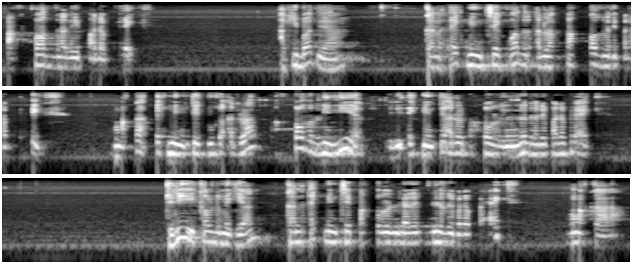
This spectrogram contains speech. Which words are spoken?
faktor daripada PX akibatnya karena X min C kuadrat adalah faktor daripada PX maka X min C juga adalah faktor linear jadi X min C adalah faktor linear daripada PX jadi kalau demikian karena X min C faktor linear daripada PX maka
